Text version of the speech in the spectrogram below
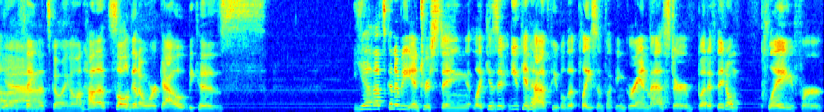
uh, Yeah. thing that's going on, how that's all gonna work out because. Yeah, that's gonna be interesting. Like, cause it, you can have people that play some fucking grandmaster, but if they don't play for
